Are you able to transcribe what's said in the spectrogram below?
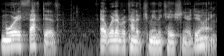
more effective at whatever kind of communication you're doing.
